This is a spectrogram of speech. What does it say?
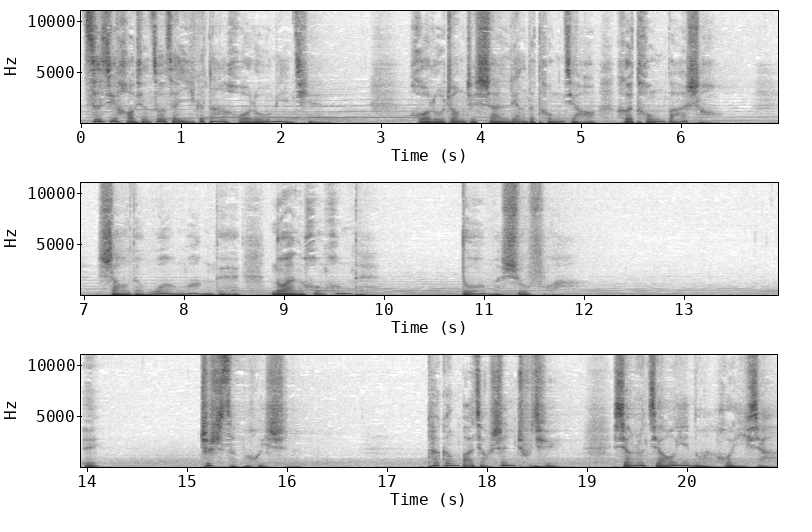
自己好像坐在一个大火炉面前，火炉装着闪亮的铜角和铜把手，烧得旺旺的、暖烘烘的，多么舒服啊！哎，这是怎么回事呢？他刚把脚伸出去，想让脚也暖和一下，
